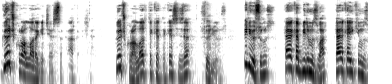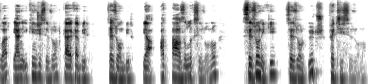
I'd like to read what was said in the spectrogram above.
Göç kurallara geçersek arkadaşlar. Göç kuralları teker teker size söylüyoruz. Biliyorsunuz KK 1'imiz var. KK 2'miz var. Yani ikinci sezon. KK 1, sezon 1 ya hatta hazırlık sezonu. Sezon 2, sezon 3, fetih sezonu.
